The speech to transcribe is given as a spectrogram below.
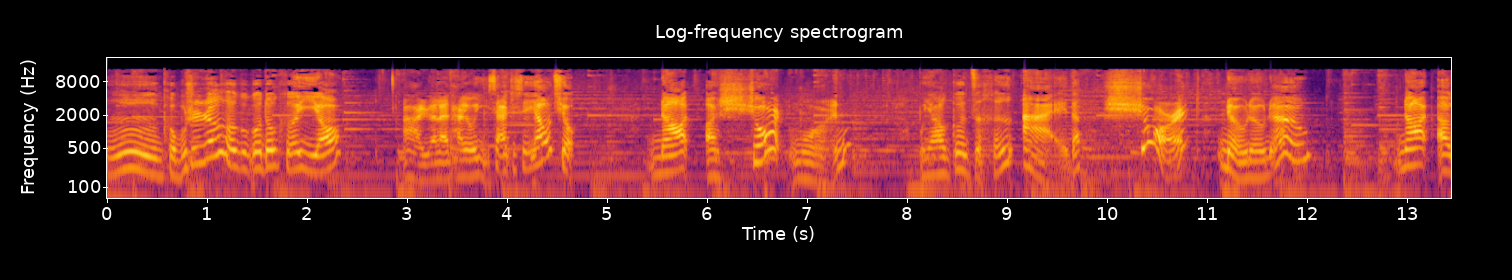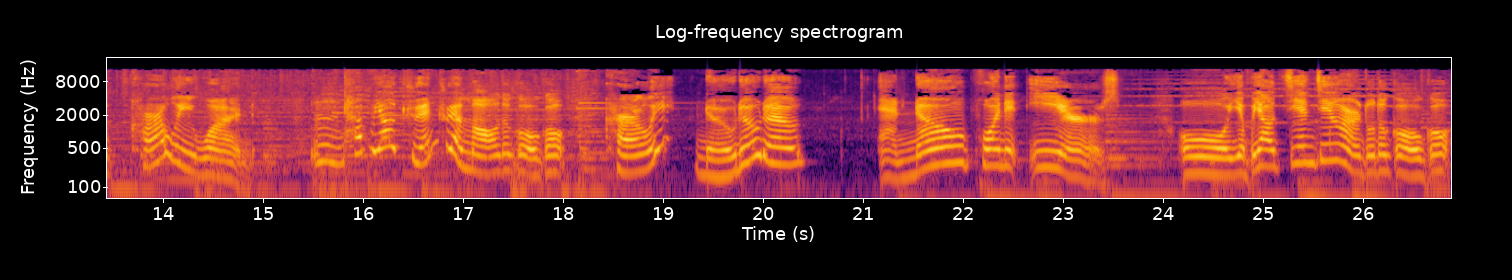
嗯，可不是任何狗狗都可以哦。啊，原来他有以下这些要求。not a short one. 不要个子很矮的，short。No, no, no. Not a curly one. Mm, 嗯，它不要卷卷毛的狗狗。Curly? No, no, no. And no pointed ears. Oh, 哦，也不要尖尖耳朵的狗狗。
